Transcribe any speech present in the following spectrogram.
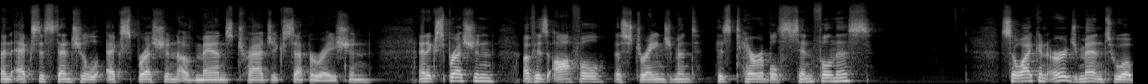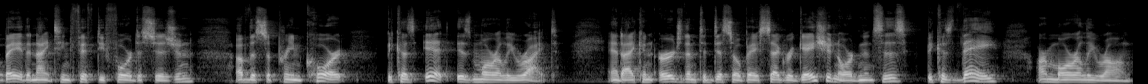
an existential expression of man's tragic separation, an expression of his awful estrangement, his terrible sinfulness? So I can urge men to obey the 1954 decision of the Supreme Court because it is morally right. And I can urge them to disobey segregation ordinances because they are morally wrong.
